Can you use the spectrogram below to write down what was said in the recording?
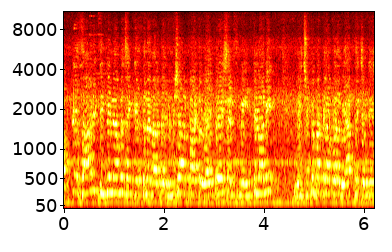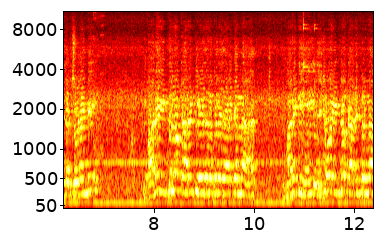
ఒక్కసారి దివ్యనామ సంకీర్తన నలభై నిమిషాల పాటు వైబ్రేషన్స్ మీ ఇంటిలోని మీ చుట్టుపక్కల కూడా వ్యాప్తి చెందేటట్టు చూడండి. మన ఇంటిలో కరెంట్ లేదు అనుకునే దానికన్నా మనకి ఎదుటివాడి ఇంట్లో కరెంట్ ఉన్నా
